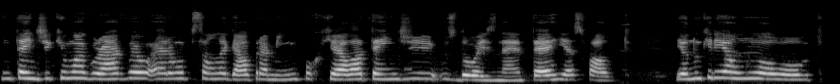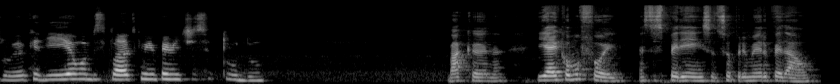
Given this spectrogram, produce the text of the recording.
entendi que uma gravel era uma opção legal para mim, porque ela atende os dois, né? Terra e asfalto. E eu não queria um ou outro, eu queria uma bicicleta que me permitisse tudo. Bacana. E aí, como foi essa experiência do seu primeiro pedal?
